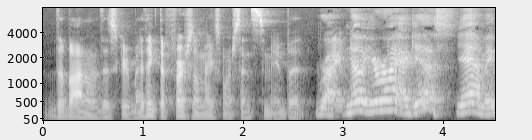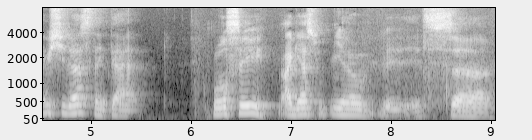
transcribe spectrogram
the bottom of this group." I think the first one makes more sense to me, but right. No, you're right. I guess. Yeah, maybe she does think that. We'll see. I guess you know it's. Uh,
